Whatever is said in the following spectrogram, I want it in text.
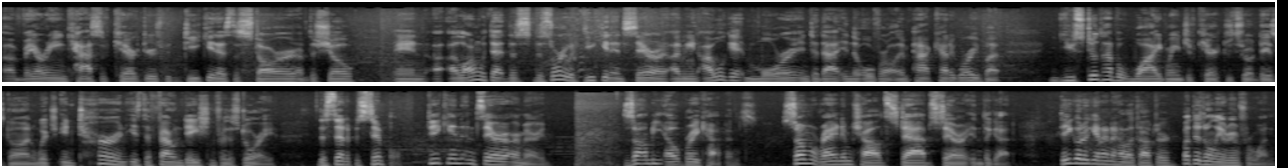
uh, varying cast of characters with Deacon as the star of the show. And uh, along with that, this, the story with Deacon and Sarah, I mean, I will get more into that in the overall impact category, but you still have a wide range of characters throughout Days Gone, which in turn is the foundation for the story. The setup is simple Deacon and Sarah are married. Zombie outbreak happens. Some random child stabs Sarah in the gut. They go to get on a helicopter, but there's only room for one.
